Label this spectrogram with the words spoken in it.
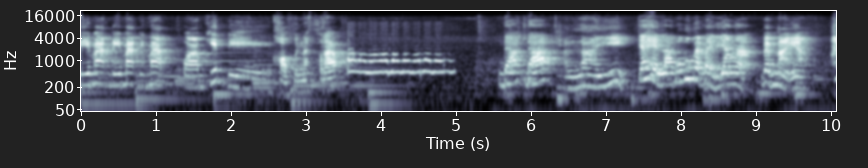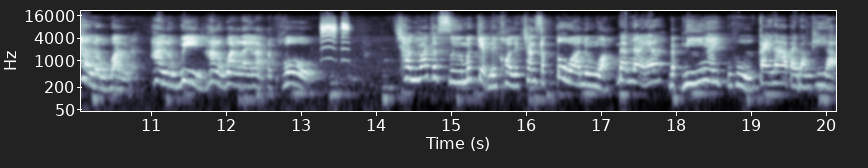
ดีมากดีมากดีมาก ความคิดดี ขอบคุณนะครับ ดักดักอะไร แกเห็นลาบูบูแบบใหม่หรือยังอะแบบไหนอะฮาโลวันอะฮาโลวีนฮาโลวันอะไรล่ะปะโท ฉันว่าจะซื้อมาเก็บในคอลเลกชันสักตัวหนึ่งว่ะ แบบไหนอะแบบนี้ไง โอ้โห ใกล้หน้าไปบางทีอะ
